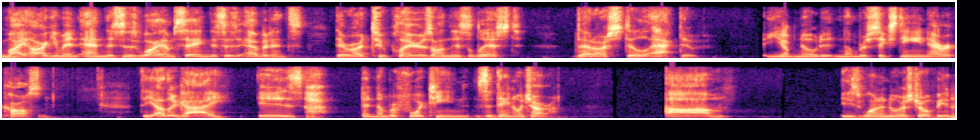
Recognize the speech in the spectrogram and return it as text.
My argument, and this is why I'm saying this is evidence, there are two players on this list that are still active. You Yep. noted number 16, Erik Karlsson. The other guy is at number 14, Zdeno Chara. Um, He's won a Norris Trophy in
